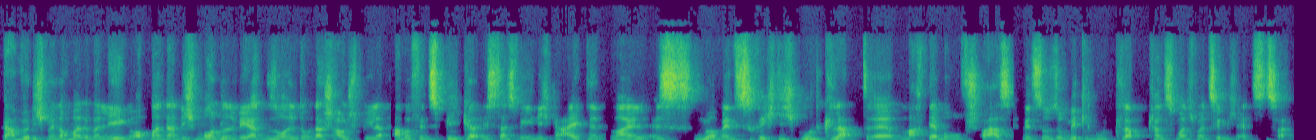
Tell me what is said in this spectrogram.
da würde ich mir nochmal überlegen, ob man da nicht Model werden sollte oder Schauspieler. Aber für einen Speaker ist das wenig geeignet, weil es nur, wenn es richtig gut klappt, äh, macht der Beruf Spaß. Wenn es nur so mittelgut klappt, kann es manchmal ziemlich ätzend sein.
